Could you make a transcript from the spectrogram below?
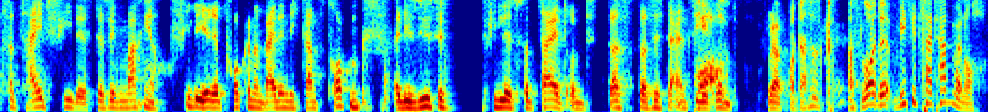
verzeiht vieles. Deswegen machen ja auch viele ihre trockenen Weine nicht ganz trocken, weil die Süße vieles verzeiht. Und das, das ist der einzige Boah. Grund. Ja. Und das ist krass. Leute, wie viel Zeit haben wir noch?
